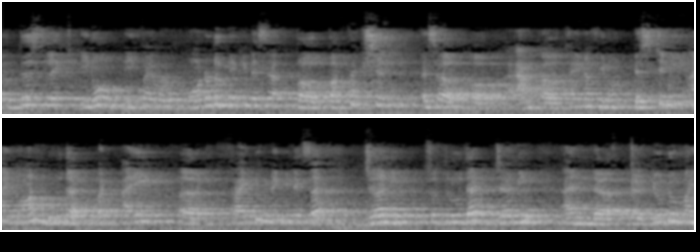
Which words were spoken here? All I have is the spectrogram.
with this, like you know, if I wanted to make it as a per- perfection, as a, a kind of you know destiny, I can't do that. But I try to make it as a journey. So through that journey, and uh, due to my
